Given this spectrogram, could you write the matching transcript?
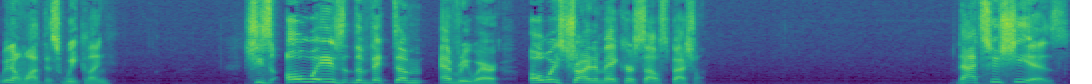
We don't want this weakling. She's always the victim everywhere, always trying to make herself special. That's who she is.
